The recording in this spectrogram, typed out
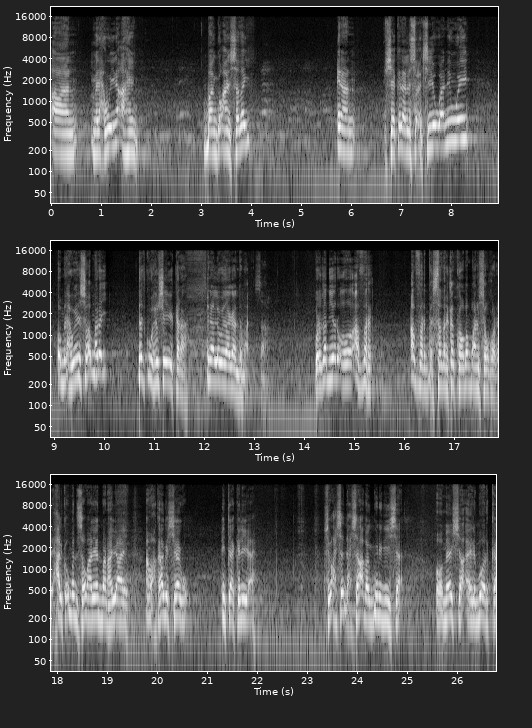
aan madaxweyne ahayn baan go'aansaday inaan sheekadan la socodsiiyo waa nin weyn oo madaxweyne soo maray. Dadku wuxuu sheegi karaa inaan la wadaagaan damay warqad yar oo afar afar sadar ka kooban baan soo qoray. Xalka ummadda soomaaliyeed baan hayaaye aan wax kaaga sheego intaa keliya ah. Subax saddex saac baan gurigiisa oo meesha airboortka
